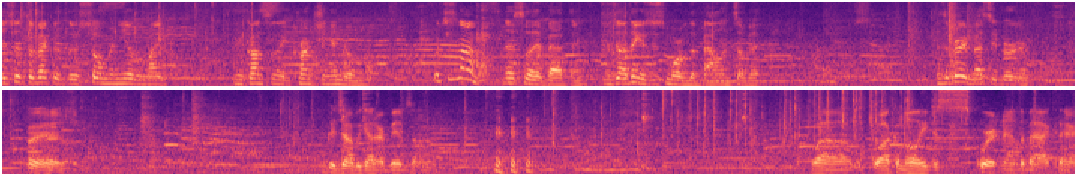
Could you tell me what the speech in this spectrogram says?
It's just the fact that there's so many of them. Like I'm constantly crunching into them, which is not necessarily a bad thing. I think it's just more of the balance of it. It's a very messy burger. Oh, it is. Good job we got our bibs on. wow, guacamole just squirting out the back there.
